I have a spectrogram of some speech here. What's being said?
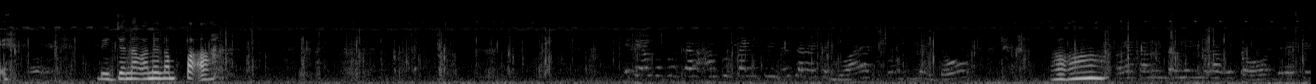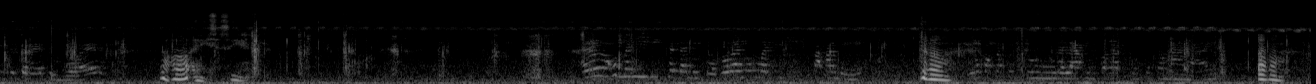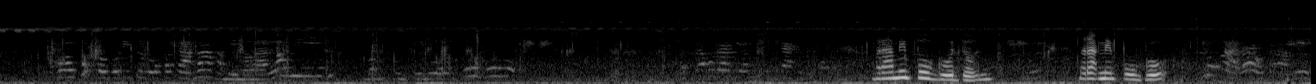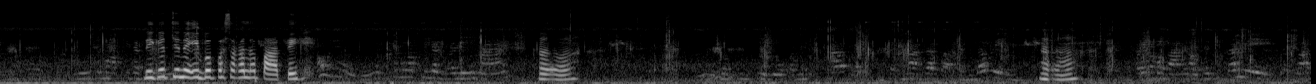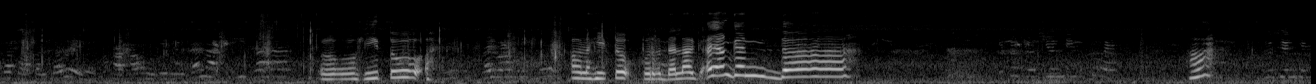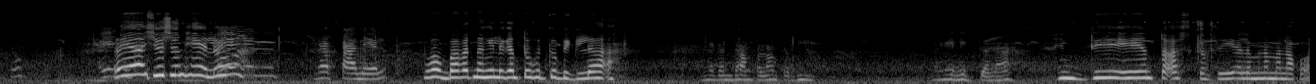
Di dyan ang ano ng paa. Ito ang pupunta, ang punta nito dito sa reservoir. Tubig na ito. Ah, Kaya talon-tunin mo lang ito, diretso ito sa reservoir. ah, ay, sige. Alam mo kung mahilig ka ganito, kung anong maliliit pa kami, Ah, yung kapatid kong lalaking pangatlo sa kamanay, ah. ako ang paborito doon kasama, kami mga lawin, magsisilo ng puho. Basta ako lagi ang hikahin ko. Maraming pugo doon. Maraming pugo. Digat yun na iba pa sa kalapate. Oo. Oo. Oo, hito. Oh, lang hito. Puro dalag. Ay, ang ganda. Ha? Dito. Shushan Hill. Oh. Rock tunnel. Wow, bakit nangilig ang tuhod ko bigla? Nagandahan ka lang sabi. Nanginig ka na. Hindi, eh, ang taas kasi. Alam mo naman ako,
